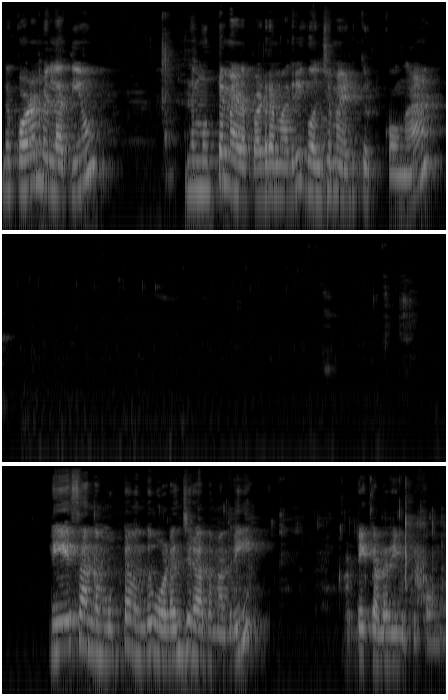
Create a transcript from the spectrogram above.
இந்த குழம்பு எல்லாத்தையும் இந்த முட்டை மேலே படுற மாதிரி கொஞ்சமாக எடுத்துக்கோங்க லேசாக அந்த முட்டை வந்து உடஞ்சிராத மாதிரி அப்படியே கிளறி விட்டுக்கோங்க.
